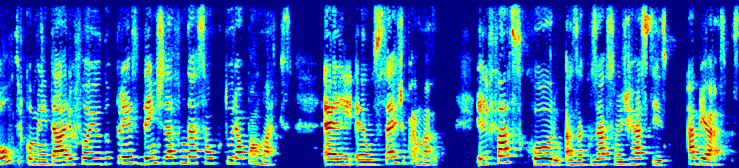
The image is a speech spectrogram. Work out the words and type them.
Outro comentário foi o do presidente da Fundação Cultural Palmares. Ele é o Sérgio Camargo. Ele faz coro às acusações de racismo. Abre aspas.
